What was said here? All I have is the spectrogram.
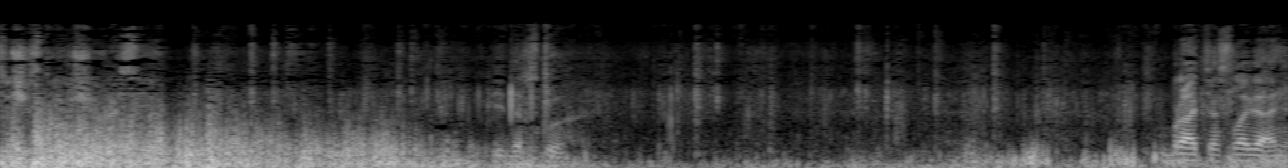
несуществующую Россию. Пидорскую. Братья славяне.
